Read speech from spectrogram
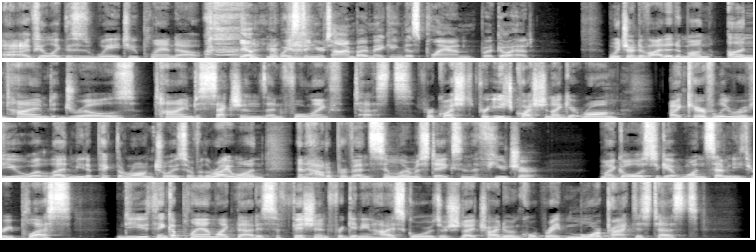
I feel like this is way too planned out. yep, you're wasting your time by making this plan, but go ahead. Which are divided among untimed drills, timed sections, and full length tests. For, quest- for each question I get wrong, I carefully review what led me to pick the wrong choice over the right one and how to prevent similar mistakes in the future. My goal is to get 173 plus. Do you think a plan like that is sufficient for getting high scores, or should I try to incorporate more practice tests?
